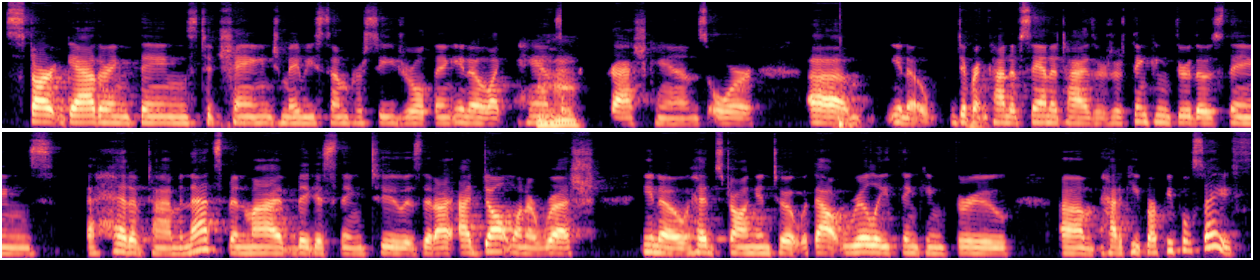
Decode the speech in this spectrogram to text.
start gathering things to change maybe some procedural thing, you know, like hands mm-hmm. trash cans or um, you know, different kind of sanitizers or thinking through those things ahead of time. And that's been my biggest thing too, is that I, I don't want to rush, you know, headstrong into it without really thinking through um, how to keep our people safe.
